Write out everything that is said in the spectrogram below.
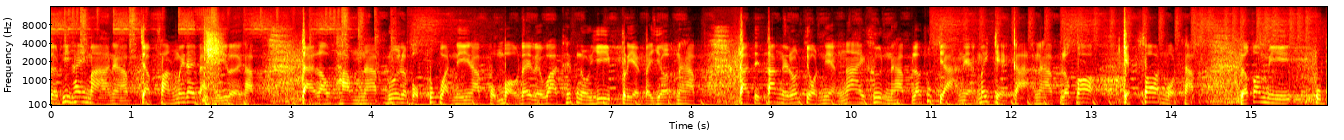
ดิมๆที่ให้มาเนะครับจะฟังไม่ได้แบบนี้เลยครับ แต่เราทำนะครับด้วยระบบทุกวันนี้นะครับผมบอกได้เลยว่าเทคโนโลยีเปลี่ยนไปเยอะนะครับ การติดตั้งในรถยนต์เนี่ยง่ายขึ้นนะครับ แล้วทุกอย่างเนี่ยไม่เกะกะนะครับ แล้วก็เก็บซ่อนหมดครับ แล้วก็มีอุป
